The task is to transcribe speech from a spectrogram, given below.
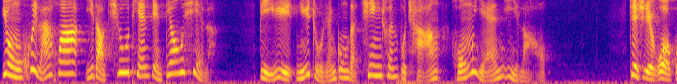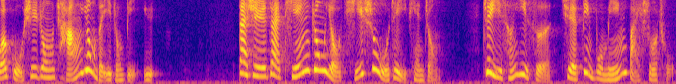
用蕙兰花一到秋天便凋谢了，比喻女主人公的青春不长，红颜易老。这是我国古诗中常用的一种比喻，但是在“庭中有奇树”这一篇中，这一层意思却并不明白说出，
